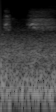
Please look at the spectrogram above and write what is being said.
business.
